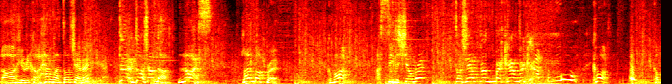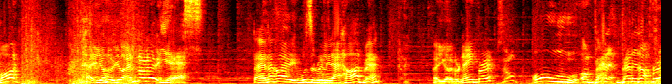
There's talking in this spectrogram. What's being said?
Oh, he go. How do I dodge that, man? Damn, dodge under. Nice. Light him up, bro. Come on. I see the shell, bro. Dodge up, back up, back up. Come on. Come on. Hey, yo, yo. No, no. Yes. That, that guy wasn't really that hard, man. Hey, you got a grenade, bro? Oh, oh, bat it, bat it up, bro.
